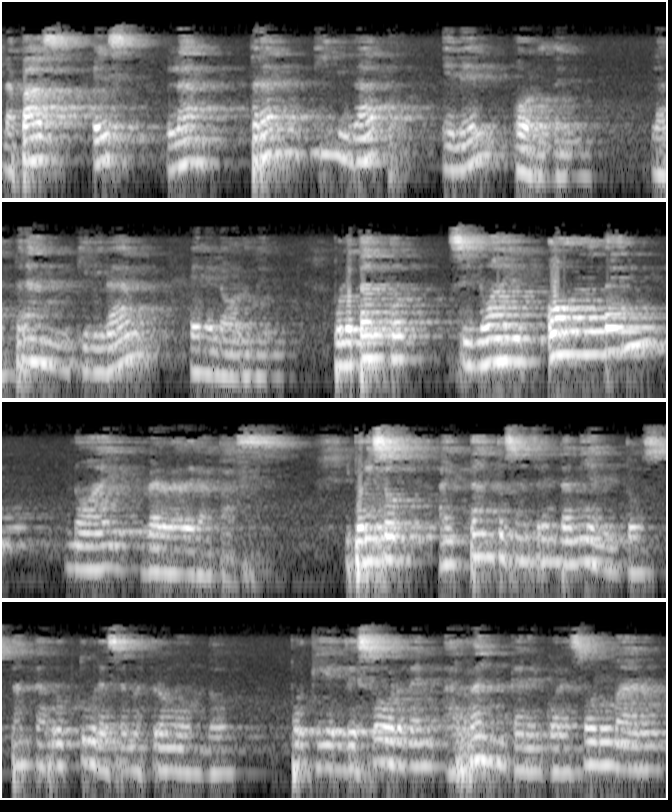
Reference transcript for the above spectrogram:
La paz es la tranquilidad en el orden. La tranquilidad en el orden. Por lo tanto, si no hay orden, no hay verdadera paz. Y por eso hay tantos enfrentamientos, tantas rupturas en nuestro mundo, porque el desorden arranca en el corazón humano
